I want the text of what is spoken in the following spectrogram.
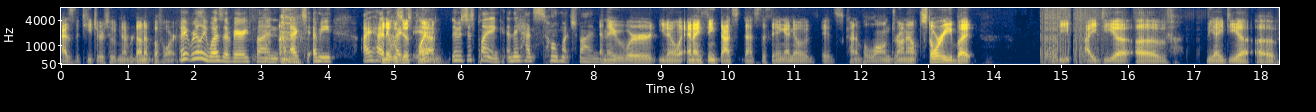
as the teachers who have never done it before It really was a very fun activity. I mean, I had And it was high- just yeah, playing. it was just playing, and they had so much fun. and they were you know and i think that's that's the thing i know it's kind of a long drawn out story but the idea of the idea of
